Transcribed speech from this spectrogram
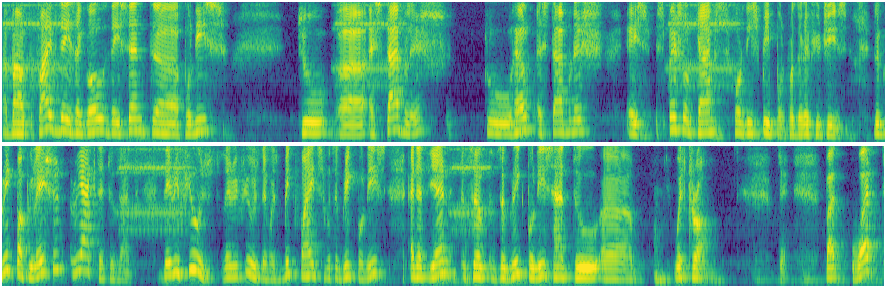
About five days ago, they sent uh, police to uh, establish, to help establish a special camps for these people, for the refugees. The Greek population reacted to that. They refused. They refused. There was big fights with the Greek police, and at the end, the, the Greek police had to uh, withdraw. Okay. But what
